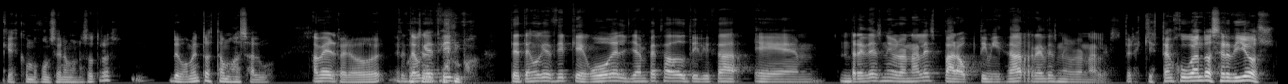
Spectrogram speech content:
que es como funcionamos nosotros, de momento estamos a salvo. A ver, pero te tengo, que decir, te tengo, que decir, que Google ya ha empezado a utilizar em, redes neuronales para optimizar redes neuronales. Pero es que están jugando a ser Dios.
